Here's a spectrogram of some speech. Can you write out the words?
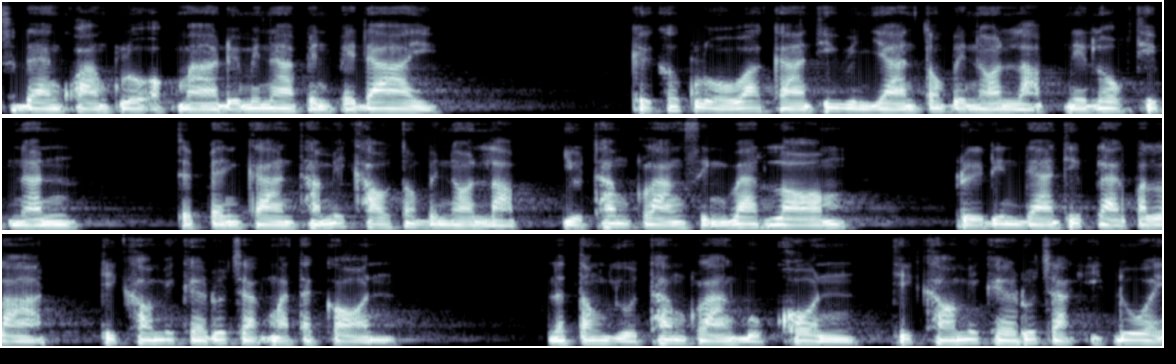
แสดงความกลัวออกมาโดยไม่น่าเป็นไปได้ คือเขากลัวว่าการที่วิญญาณต้องไปนอนหลับในโลกทิพนั้น จะเป็นการทำให้เขาต้องไปนอนหลับอยู่ท่ามกลางสิ่งแวดล้อม หรือดินแดนที่แปลกประหลาดที่เขาไม่เคยรู้จักมาแต่ก่อน และต้องอยู่ท่ามกลางบุคคลที่เขาไม่เคยรู้จักอีกด้วย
